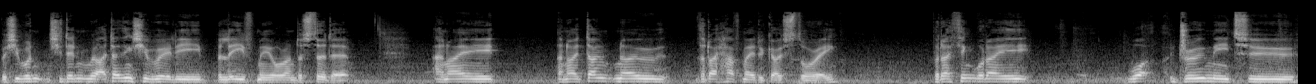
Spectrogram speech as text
But she wouldn't, she didn't, I don't think she really believed me or understood it. And I, and I don't know that I have made a ghost story, but I think what I, what drew me to,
